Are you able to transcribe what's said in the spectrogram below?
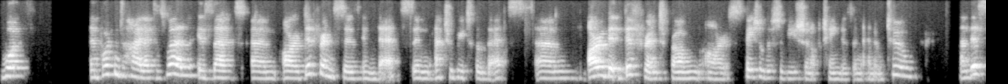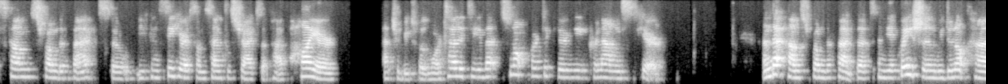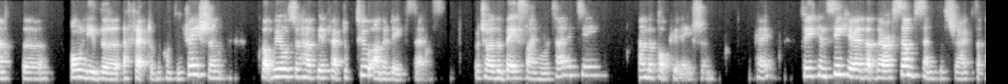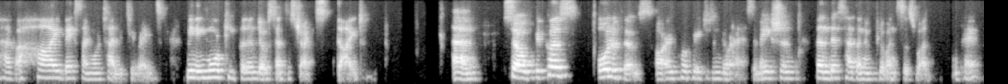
What's important to highlight as well is that um, our differences in deaths, in attributable deaths, um, are a bit different from our spatial distribution of changes in NO2. And this comes from the fact, so you can see here some census tracts that have higher attributable mortality that's not particularly pronounced here. And that comes from the fact that in the equation, we do not have the only the effect of the concentration, but we also have the effect of two other data sets, which are the baseline mortality and the population, okay? So you can see here that there are some census tracts that have a high baseline mortality rate, meaning more people in those census tracts died. Um, so because all of those are incorporated in your estimation, then this has an influence as well, okay?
